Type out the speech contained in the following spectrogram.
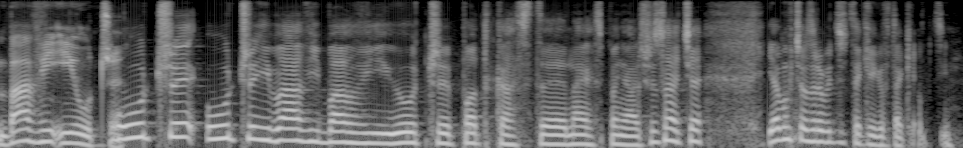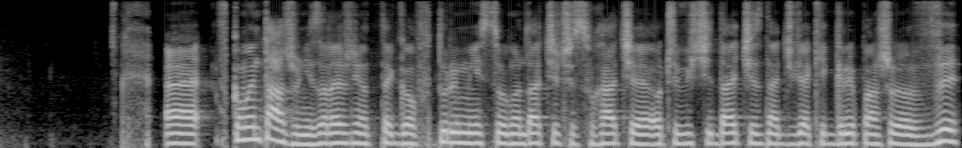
bawi i uczy. Uczy, uczy i bawi, bawi i uczy. Podcast e, najwspanialszy. Słuchajcie, ja bym chciał zrobić coś takiego w takiej opcji. E, w komentarzu, niezależnie od tego, w którym miejscu oglądacie czy słuchacie, oczywiście dajcie znać, w jakie gry planszowe wy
